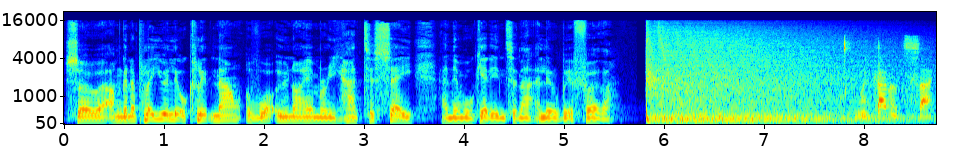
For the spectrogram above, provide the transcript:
So uh, I'm going to play you a little clip now of what Unai Emery had to say, and then we'll get into that a little bit further. We cannot sack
